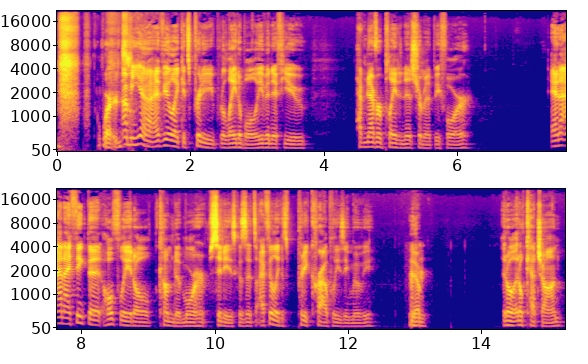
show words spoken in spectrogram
words. I mean, yeah, I feel like it's pretty relatable, even if you have never played an instrument before. And and I think that hopefully it'll come to more cities because it's. I feel like it's a pretty crowd pleasing movie. yep. It'll it'll catch on.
